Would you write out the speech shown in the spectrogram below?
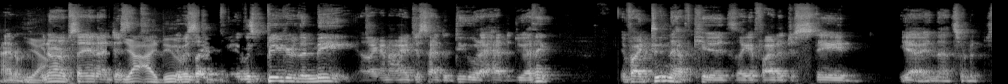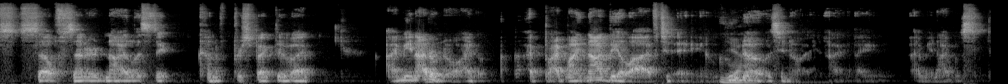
I don't know. Yeah. You know what I'm saying? I just Yeah, I do. It was like it was bigger than me. Like and I just had to do what I had to do. I think if I didn't have kids, like if I'd have just stayed yeah, in that sort of self-centered nihilistic kind of perspective, I I mean, I don't know. I don't I, I might not be alive today. Who Yeah. knows, you know? I, I I I mean, I was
